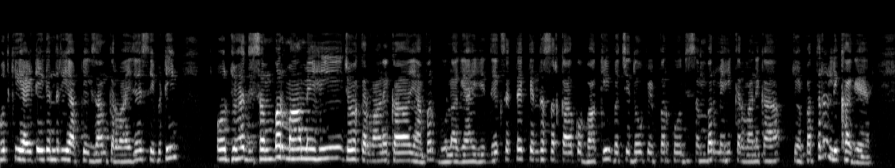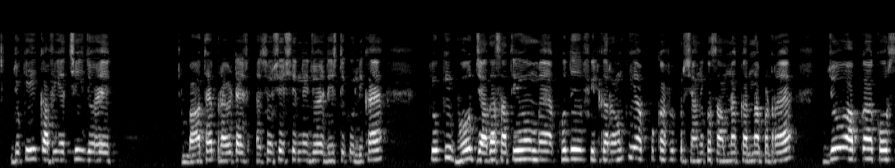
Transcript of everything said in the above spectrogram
खुद की आई के अंदर ही आपके एग्ज़ाम करवाए जाए सीबीटी और जो है दिसंबर माह में ही जो है करवाने का यहाँ पर बोला गया है। ये देख सकते हैं, केंद्र सरकार को बाकी बचे दो पेपर को दिसंबर में ही करवाने का जो है पत्र लिखा गया है, जो कि काफ़ी अच्छी जो है बात है। प्राइवेट एसोसिएशन ने जो है डिस्ट्रिक्ट को लिखा है, क्योंकि बहुत ज़्यादा साथियों, मैं खुद फील कर रहा हूँ कि आपको काफ़ी परेशानियों का सामना करना पड़ रहा है। जो आपका कोर्स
